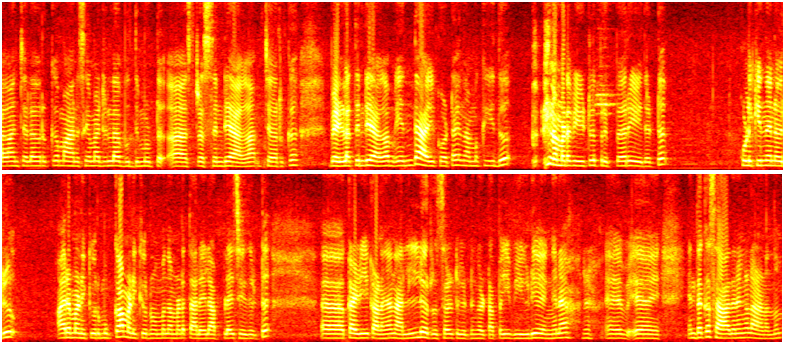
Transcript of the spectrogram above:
ആകാം ചിലവർക്ക് മാനസികമായിട്ടുള്ള ബുദ്ധിമുട്ട് സ്ട്രെസ്സിന്റെ ആകാം ചിലർക്ക് വെള്ളത്തിന്റെ ആകാം എന്തായിക്കോട്ടെ നമുക്ക് ഇത് നമ്മുടെ വീട്ടിൽ പ്രിപ്പയർ ചെയ്തിട്ട് കുളിക്കുന്നതിനൊരു അരമണിക്കൂർ മുക്കാൽ മണിക്കൂർ മുമ്പ് നമ്മുടെ തലയിൽ അപ്ലൈ ചെയ്തിട്ട് കഴുകി കളഞ്ഞാൽ നല്ലൊരു റിസൾട്ട് കിട്ടും കേട്ടോ. അപ്പോൾ ഈ വീഡിയോ എങ്ങനെ എന്തൊക്കെ സാധനങ്ങളാണെന്നും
